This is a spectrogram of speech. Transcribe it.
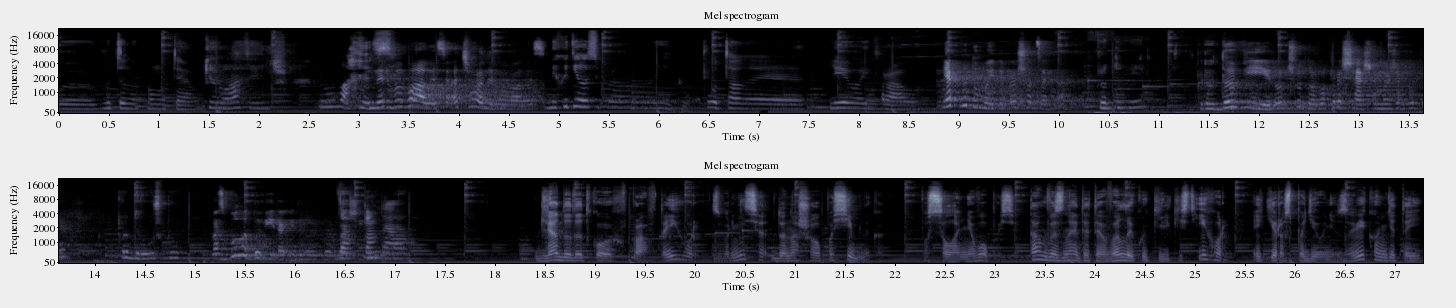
Е, бути локомотивом. Керувати інше. Нервувалися. А чого нервувалися? Не хотілося про ігру. Путали ліво і право. Як ви думаєте, про що це гра? Про довіру, Про довіру, чудово, про ще що може бути? Про дружбу. У вас була довіра і дружба в вашій Так, так. Для додаткових вправ та ігор зверніться до нашого посібника, посилання в описі. Там ви знайдете велику кількість ігор, які розподілені за віком дітей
